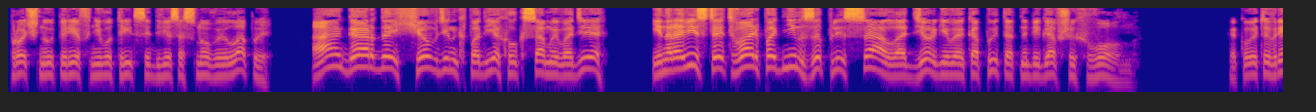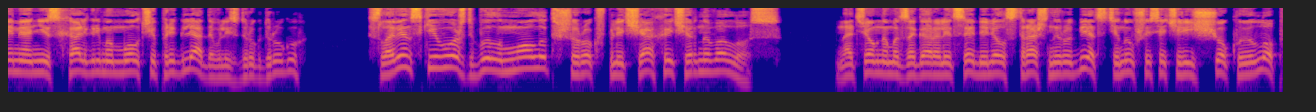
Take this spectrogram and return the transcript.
прочно уперев в него тридцать две сосновые лапы, а Гарда Хевдинг подъехал к самой воде и норовистая тварь под ним заплясала, отдергивая копыта от набегавших волн. Какое-то время они с Хальгримом молча приглядывались друг к другу. Славянский вождь был молод, широк в плечах и черноволос. На темном от загара лице белел страшный рубец, тянувшийся через щеку и лоб.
